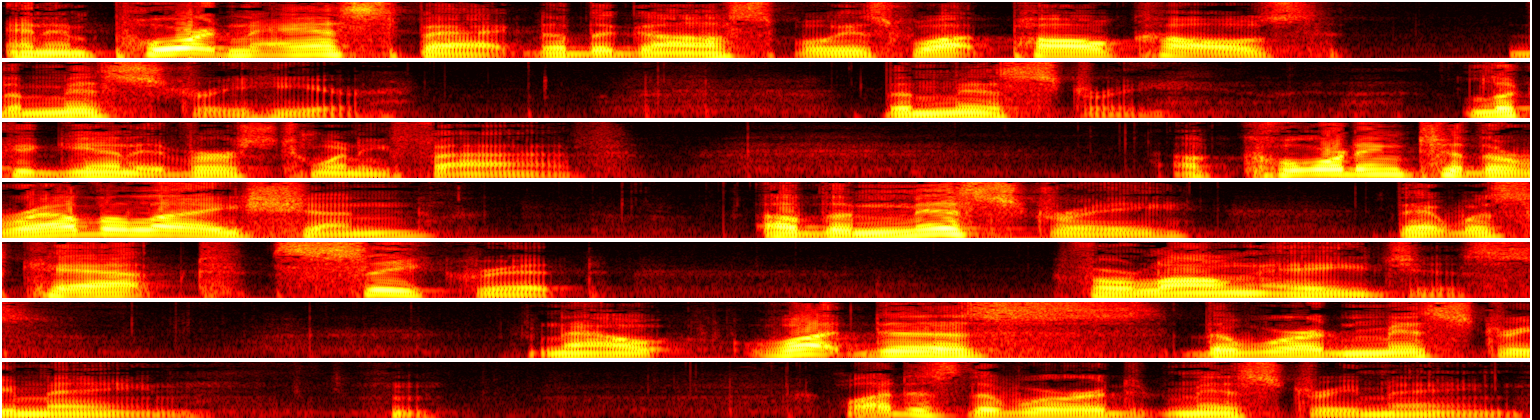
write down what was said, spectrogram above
an important aspect of the gospel is what Paul calls the mystery here. The mystery. Look again at verse 25 according to the revelation of the mystery that was kept secret for long ages. Now, what does the word mystery mean? What does the word mystery mean?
